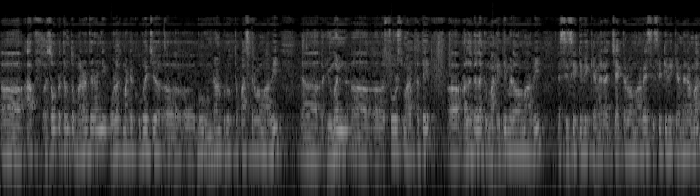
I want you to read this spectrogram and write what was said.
આ સૌપ્રથમ તો મરણ ઓળખ માટે ખૂબ જ બહુ ઊંડાણપૂર્વક તપાસ કરવામાં આવી. હ્યુમન સોર્સ મારફતે અલગ અલગ માહિતી મેળવવામાં આવી. સીસીટીવી કેમેરા ચેક કરવામાં આવે. સીસીટીવી કેમેરામાં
